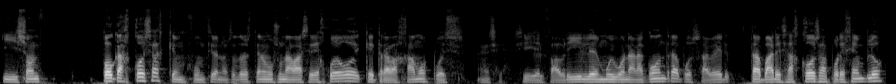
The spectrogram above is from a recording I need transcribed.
Y son pocas cosas que en función. Nosotros tenemos una base de juego y que trabajamos, pues, si el Fabril es muy buena a la contra, pues saber tapar esas cosas, por ejemplo.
